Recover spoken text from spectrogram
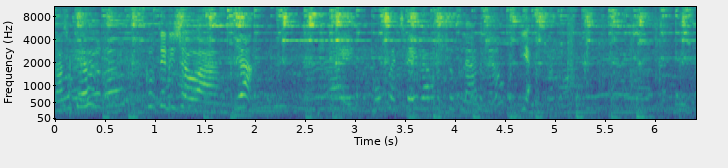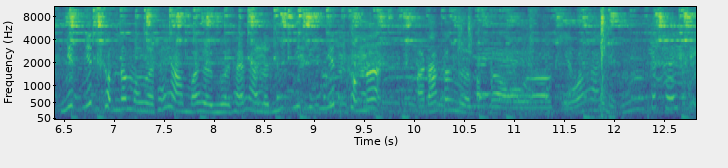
Đắng chứ? Công ty đi sâu à? Dạ. Muốn phải chế bán một chút lá nữa. Dạ. nhích nhích không đó mọi người thấy không? Mọi người người thấy là lính nhích nhích nhích không đó. Ở đó có người mặc đồ ờ, của những cái thế kỷ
